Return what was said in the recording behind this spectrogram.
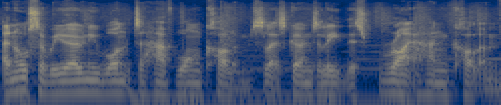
And also we only want to have one column. So let's go and delete this right hand column.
